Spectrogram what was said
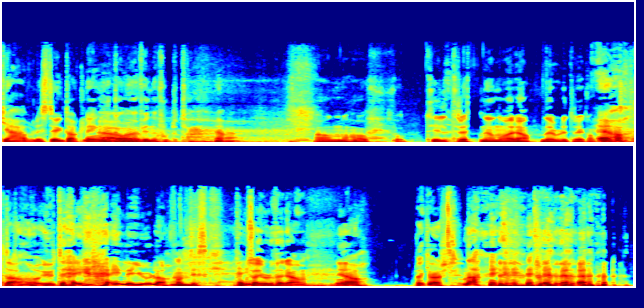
jævlig stygg takling. Ja, kan man finne fort ut. Ja. Han har fått til 13. januar, ja. Det blir tre kamper. Ja, da er han var ute hele, hele jula, faktisk. Tok seg juleferie, ja. Ja. Det er ikke verst. Nei.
